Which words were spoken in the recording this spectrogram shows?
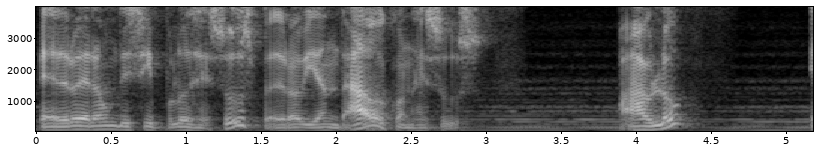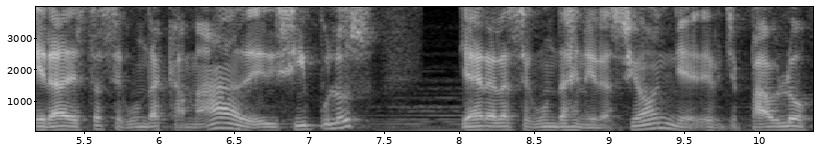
Pedro era un discípulo de Jesús, Pedro había andado con Jesús. Pablo era de esta segunda camada de discípulos, ya era la segunda generación, Pablo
